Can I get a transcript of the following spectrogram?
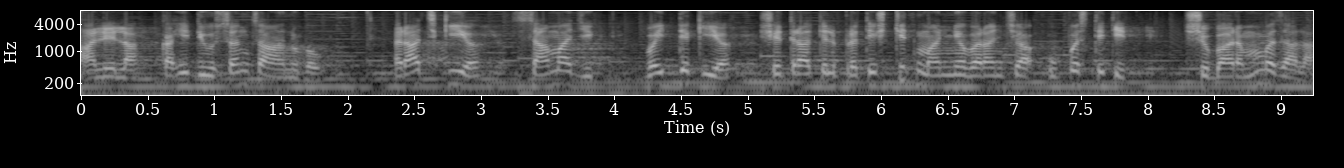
आलेला काही दिवसांचा अनुभव. राजकीय सामाजिक वैद्यकीय क्षेत्रातील प्रतिष्ठित मान्यवरांच्या उपस्थितीत शुभारंभ झाला.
